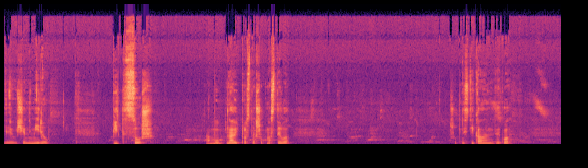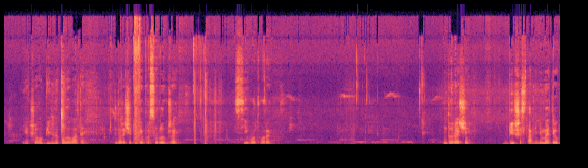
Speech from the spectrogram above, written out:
Я його ще не міряв. Під сош. Або навіть просто, щоб мастило. Щоб не стікало, не текло. Якщо обільно поливати. До речі, тут я просверлив вже всі отвори. До речі, більше 100 мм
